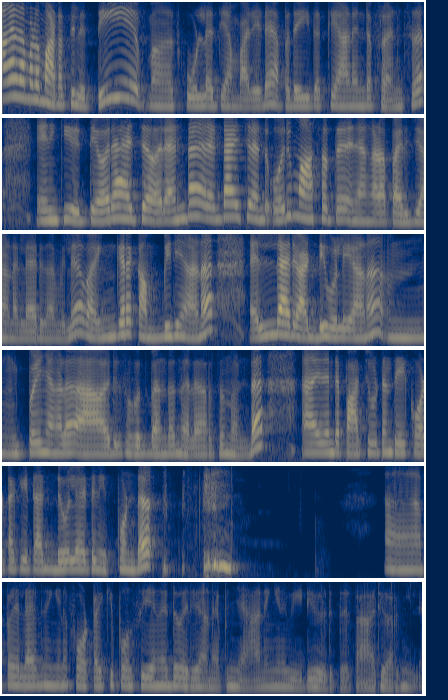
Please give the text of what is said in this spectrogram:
അങ്ങനെ നമ്മൾ മഠത്തിലെത്തി. സ്കൂളിലെത്തി അമ്പാടിയുടെ. അപ്പോൾ ഇതൊക്കെയാണ് എന്റെ ഫ്രണ്ട്സ്. എനിക്ക് കിട്ടിയ ഒരാഴ്ച രണ്ട് രണ്ടാഴ്ച രണ്ട് ഒരു മാസത്തെ ഞങ്ങളുടെ പരിചയമാണ് എല്ലാവരും തമ്മിൽ ഭയങ്കര കമ്പനിയാണ്. എല്ലാവരും അടിപൊളിയാണ്. ഇപ്പോഴും ഞങ്ങൾ ആ ഒരു സുഹൃത്ത് ബന്ധം നിലനിർത്തുന്നുണ്ട് ഇതിന്റെ പാച്ചൂട്ടൻ തേ കോട്ടൊക്കെ ഇട്ട് അടിപൊളിയായിട്ട് നിപ്പുണ്ട്. അപ്പോൾ എല്ലാവരും ഇങ്ങനെ ഫോട്ടോയ്ക്ക് പോസ് ചെയ്യാനായിട്ട് വരികയാണ്. അപ്പം ഞാനിങ്ങനെ വീഡിയോ എടുത്തിട്ട് ആരും അറിഞ്ഞില്ല.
